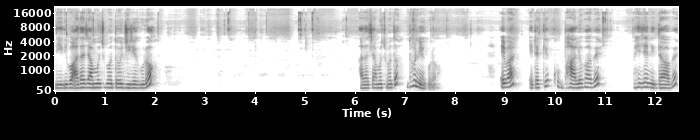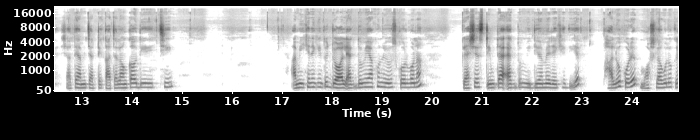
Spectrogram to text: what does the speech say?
দিয়ে দিব আধা চামচ মতো জিরে গুঁড়ো। আধা চামচ মতো ধনিয়া গুঁড়ো। এবার এটাকে খুব ভালোভাবে ভেজে নিতে হবে। সাথে আমি চারটে কাঁচা লঙ্কাও দিয়ে দিচ্ছি। আমি এখানে কিন্তু জল একদমই এখন ইউজ করব না। গ্যাসের স্টিমটা একদম মিডিয়ামে রেখে দিয়ে ভালো করে মশলাগুলোকে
